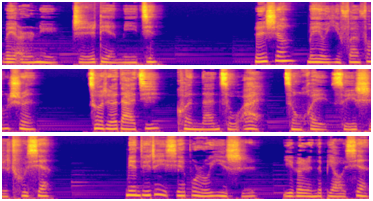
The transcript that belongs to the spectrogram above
为儿女指点迷津。人生没有一帆风顺。挫折打击、困难阻碍总会随时出现。面对这些不如意时，一个人的表现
